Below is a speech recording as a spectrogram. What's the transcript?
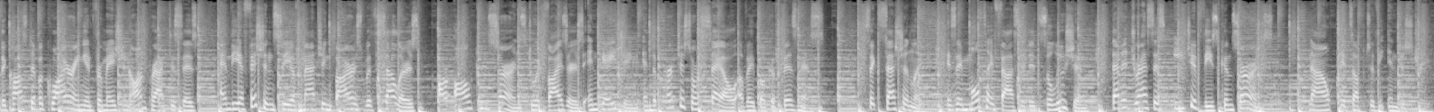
the cost of acquiring information on practices, and the efficiency of matching buyers with sellers are all concerns to advisors engaging in the purchase or sale of a book of business. Succession Link is a multifaceted solution that addresses each of these concerns. Now it's up to the industry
